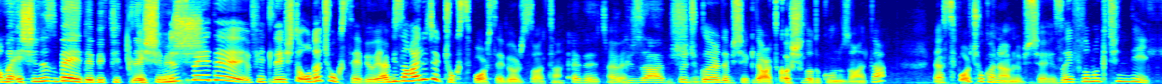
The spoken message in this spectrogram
Ama eşiniz bey de bir fitleşmiş. Eşimiz Bey de fitleşti. O da çok seviyor. Yani biz ailecek çok spor seviyoruz zaten. Evet, bu Evet. güzel bir şey. Çocuklara da bir şekilde artık aşıladık onu zaten. Ya spor çok önemli bir şey. Zayıflamak için değil.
